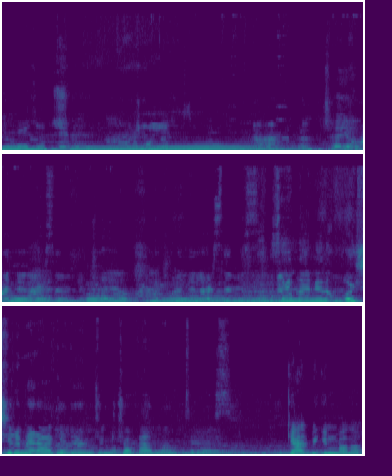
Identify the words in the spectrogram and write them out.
Bazı anneler hak ediyorlar. Anneler sevildi. Çay al. Anneler sevildi. Senin anneni aşırı merak ediyorum çünkü çok anlattınız. Gel bir gün bana.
